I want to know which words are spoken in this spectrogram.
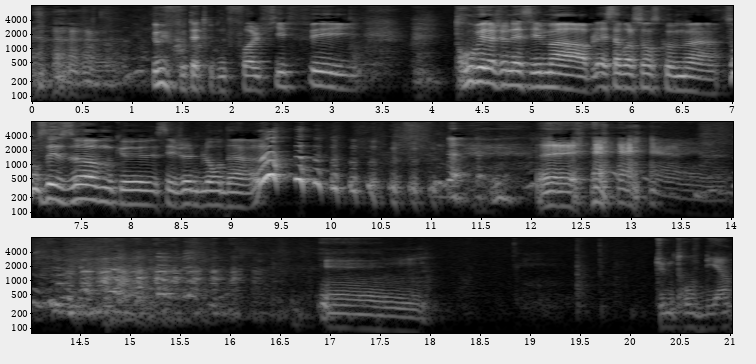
Il faut être une folle fiefée. Trouver la jeunesse aimable et savoir le sens commun? Ce sont ces hommes que ces jeunes blondins. Euh, tu me trouves bien?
